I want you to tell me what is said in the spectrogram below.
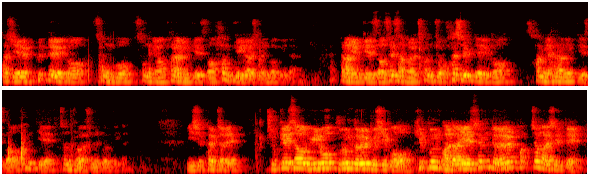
사실 그때에도 성부, 성령 하나님께서 함께 일하시는 겁니다. 하나님께서 세상을 창조하실 때에도 삼위 하나님께서 함께 창조하시는 겁니다. 28절에 주께서 위로 구름들을 두시고 깊은 바다의 샘들을 확정하실 때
